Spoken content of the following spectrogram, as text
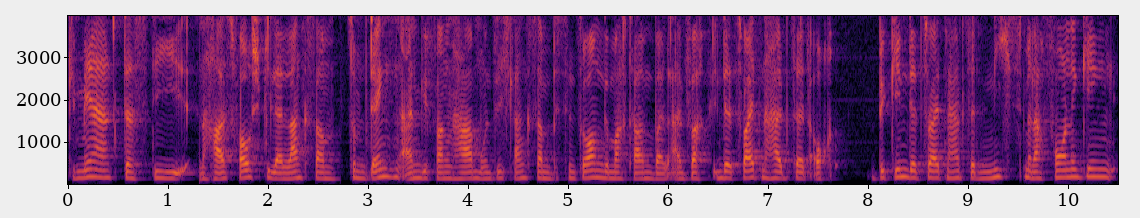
gemerkt, dass die HSV-Spieler langsam zum Denken angefangen haben und sich langsam ein bisschen Sorgen gemacht haben, weil einfach in der zweiten Halbzeit auch Beginn der zweiten Halbzeit nichts mehr nach vorne ging.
